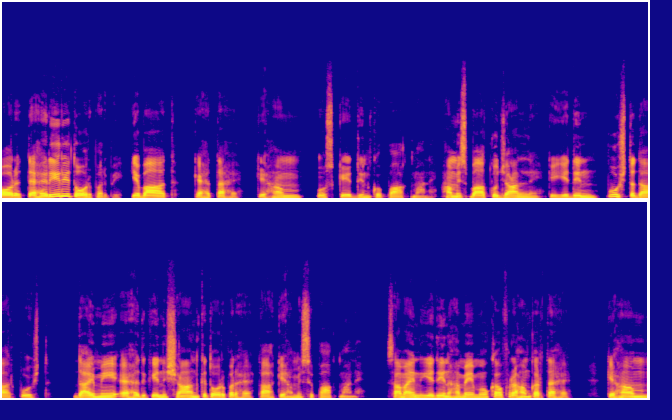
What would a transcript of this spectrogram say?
اور تحریری طور پر بھی یہ بات کہتا ہے کہ ہم اس کے دن کو پاک مانیں۔ ہم اس بات کو جان لیں کہ یہ دن پشت دار پشت، دائمی عہد کے نشان کے طور پر ہے تاکہ ہم اسے پاک مانیں۔ سامعین، یہ دن ہمیں موقع فراہم کرتا ہے کہ ہم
